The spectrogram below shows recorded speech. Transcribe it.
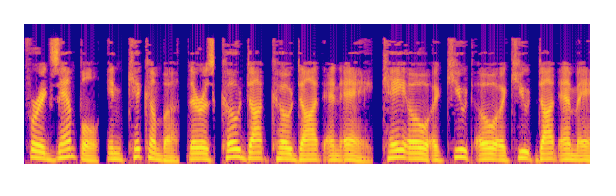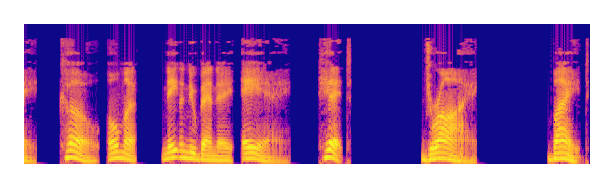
For example, in Kikamba, there is ko.ko.na, ko acute o acute.ma, ko, oma, natanubane, aa, hit, dry, bite.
